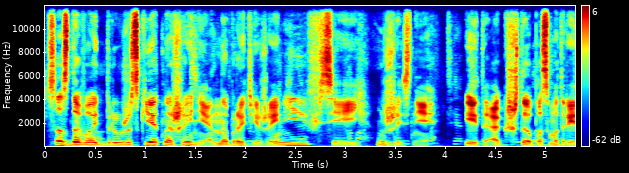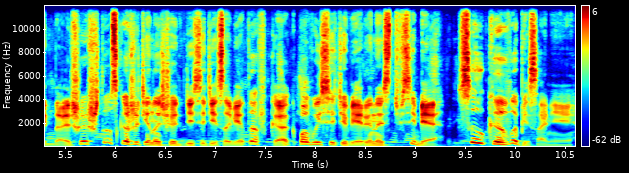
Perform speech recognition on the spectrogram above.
создавать дружеские отношения на протяжении всей жизни. Итак, что посмотреть дальше, что скажете насчет 10 советов, как повысить уверенность в себе? Ссылка в описании.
